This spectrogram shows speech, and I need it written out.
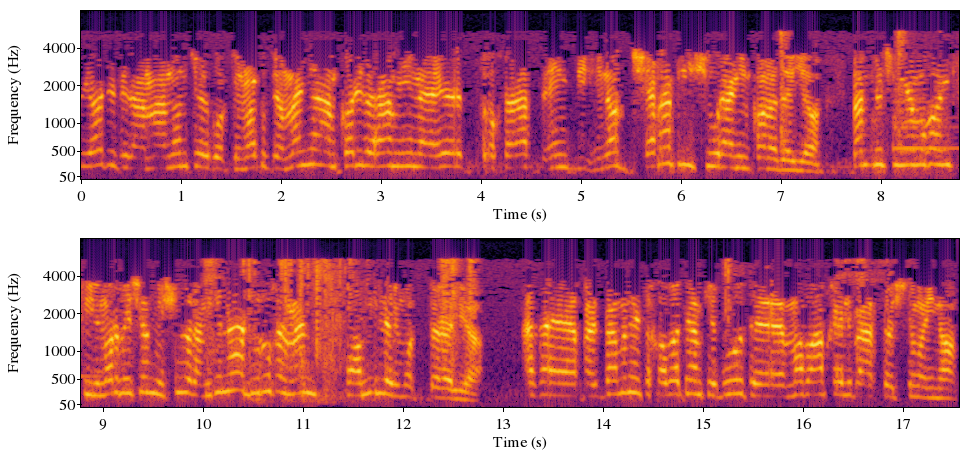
زیادی دیدم. ممنون که گفتیم من یه همکاری دارم این دختر این اینا چقدر بیشورن این کانادایی ها من بهش میگم آقا این فیلم ها رو بهشم نشون دادم. میگه نه دروغه من فامیل داریم استرالیا. از زمان انتخاباتی هم که بود ما با هم خیلی بحث داشتیم و اینا.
